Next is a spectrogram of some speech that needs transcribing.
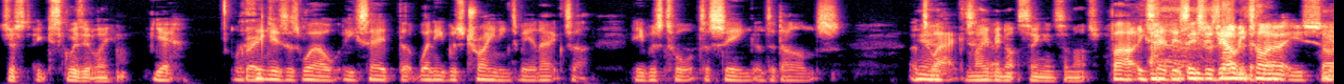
just exquisitely. yeah. The Great. thing is, as well, he said that when he was training to be an actor, he was taught to sing and to dance and to Yeah, act. Maybe not singing so much. But he said this, This this was the only the time. 30s, so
